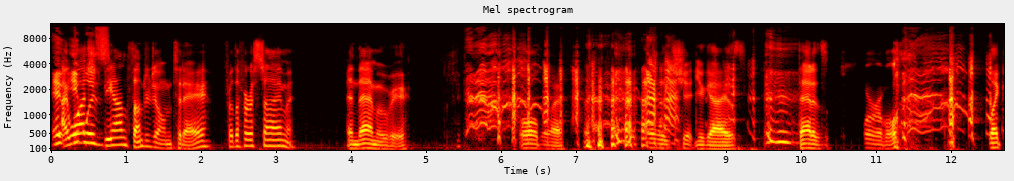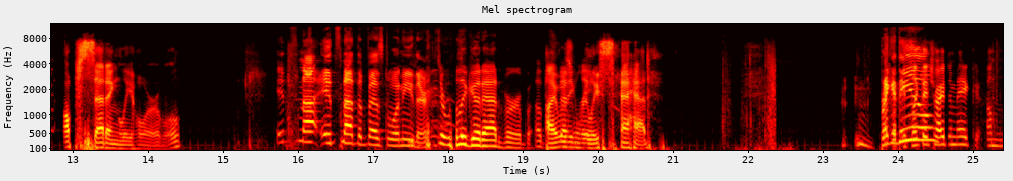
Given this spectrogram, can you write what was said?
It, I it watched was Beyond Thunderdome today for the first time, and that movie. oh boy! Holy shit, you guys! That is horrible. like upsettingly horrible. it's not it's not the best one either. it's a really good adverb. I was really sad. Break a deal. It's like they tried to make um,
